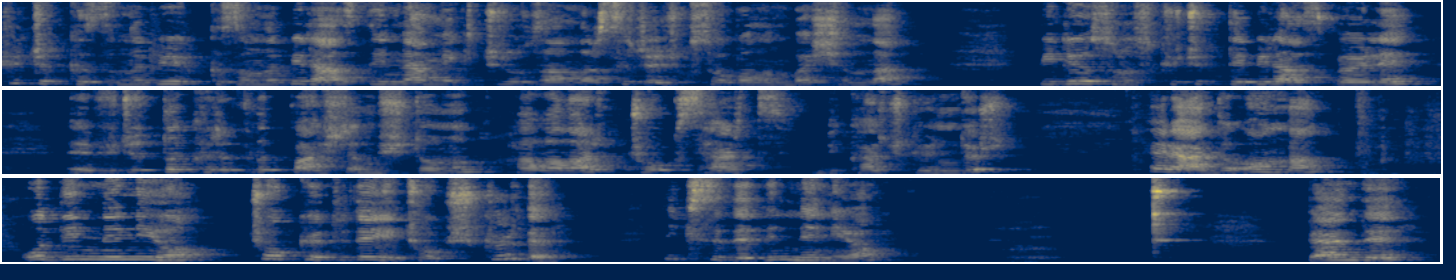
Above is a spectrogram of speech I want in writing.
Küçük kızımla büyük kızımla biraz dinlenmek için uzandılar sıcacık sobanın başında. Biliyorsunuz küçük de biraz böyle e, vücutta kırıklık başlamıştı onun. Havalar çok sert birkaç gündür. Herhalde ondan o dinleniyor. Çok kötü değil çok şükür de. İkisi de dinleniyor. Ben de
